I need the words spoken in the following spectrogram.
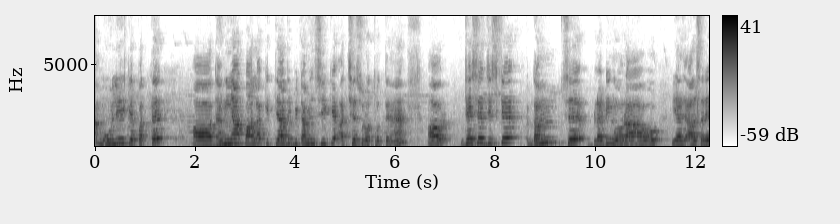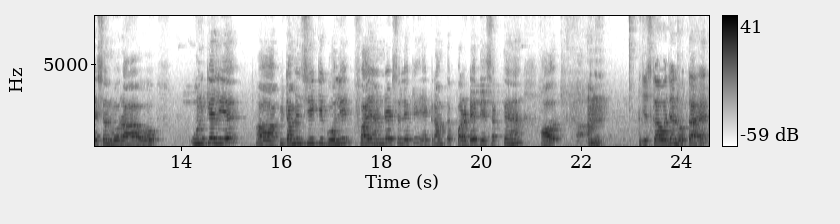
मूली के पत्ते धनिया, पालक इत्यादि विटामिन सी के अच्छे स्रोत होते हैं। और जैसे जिसके गम से ब्लडिंग हो रहा हो या अल्सरेशन हो रहा हो, उनके लिए विटामिन सी की गोली 500 से लेके एक ग्राम तक पर डे दे सकते हैं और जिसका वज़न होता है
